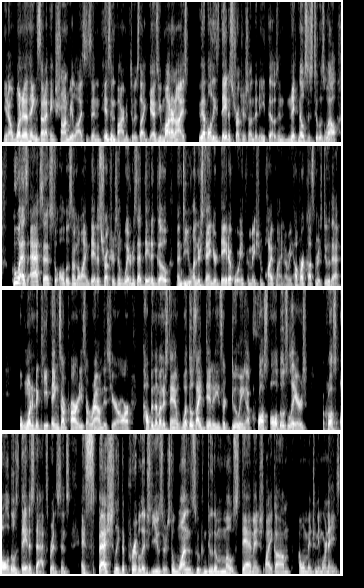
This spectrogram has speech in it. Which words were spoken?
You know one of the things that i think sean realizes in his environment too is like as you modernize you have all these data structures underneath those and nick knows this too as well. Who has access to all those underlying data structures and where does that data go? And do you understand your data or information pipeline? And we help our customers do that but one of the key things our priorities around this year are helping them understand what those identities are doing across all those layers, across all those data stacks, for instance, especially the privileged users, the ones who can do the most damage, like um, I won't mention any more names,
